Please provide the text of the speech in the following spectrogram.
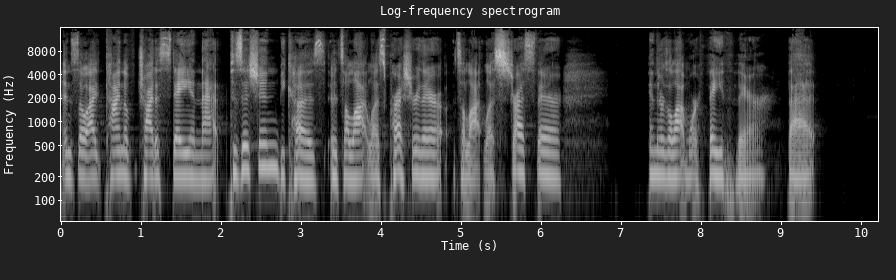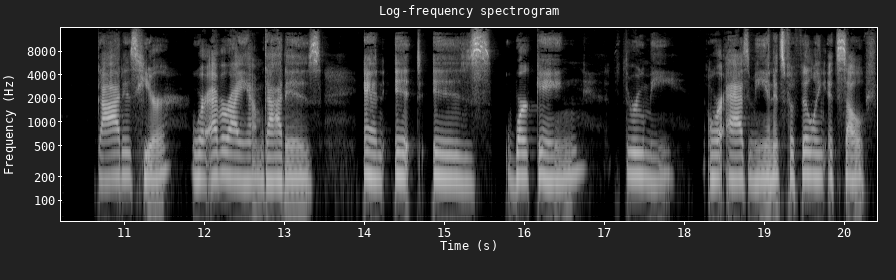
And so I kind of try to stay in that position because it's a lot less pressure there, it's a lot less stress there, and there's a lot more faith there that God is here wherever I am, God is, and it is working through me or as me, and it's fulfilling itself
